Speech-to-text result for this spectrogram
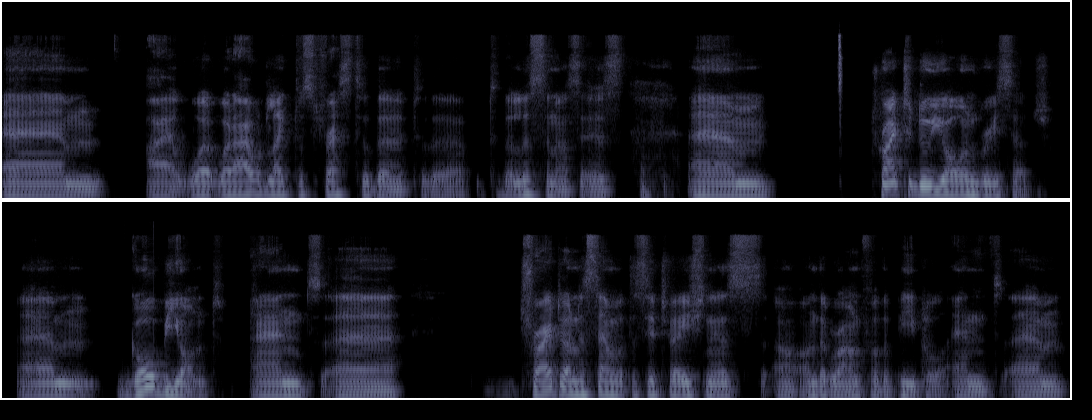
um, I what what I would like to stress to the to the to the listeners is, um, try to do your own research, um, go beyond, and uh, try to understand what the situation is uh, on the ground for the people, and um,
